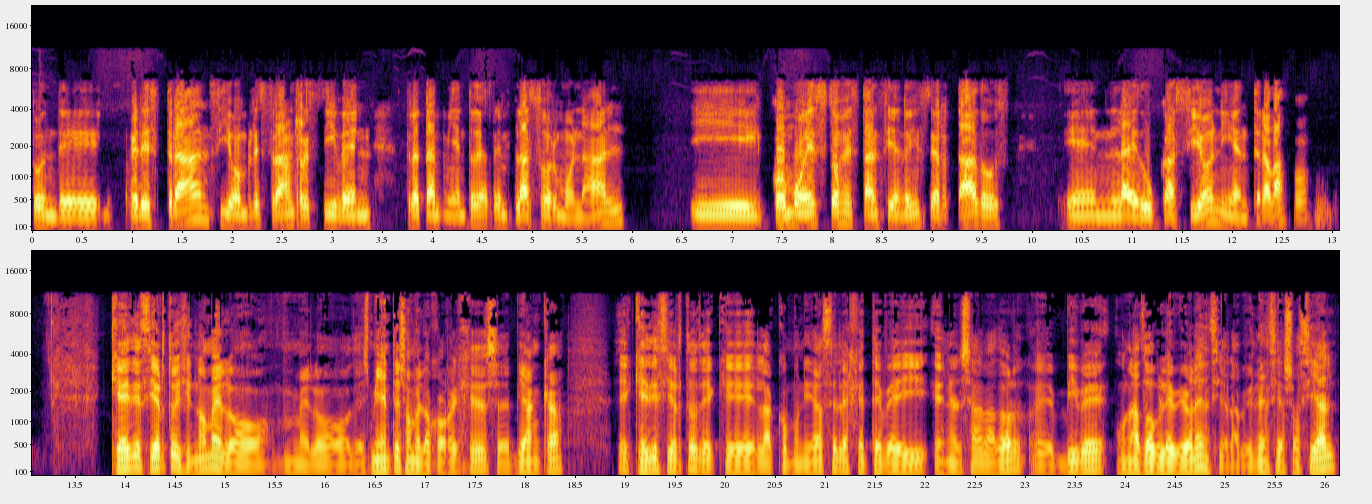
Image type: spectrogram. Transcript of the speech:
donde mujeres trans y hombres trans reciben tratamiento de reemplazo hormonal y cómo estos están siendo insertados en la educación y en trabajo. ¿Qué hay de cierto? Y si no me lo, me lo desmientes o me lo corriges, eh, Bianca, eh, ¿qué hay de cierto de que la comunidad LGTBI en El Salvador eh, vive una doble violencia, la violencia social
